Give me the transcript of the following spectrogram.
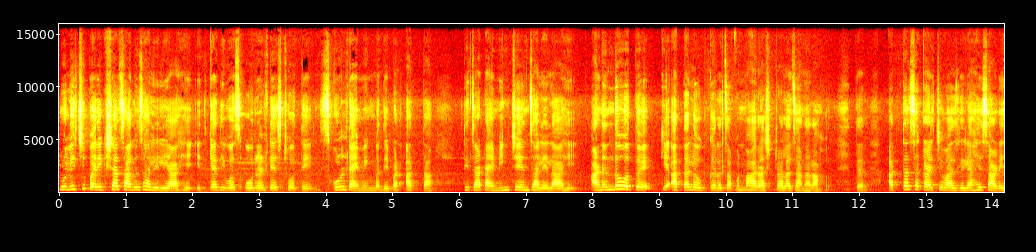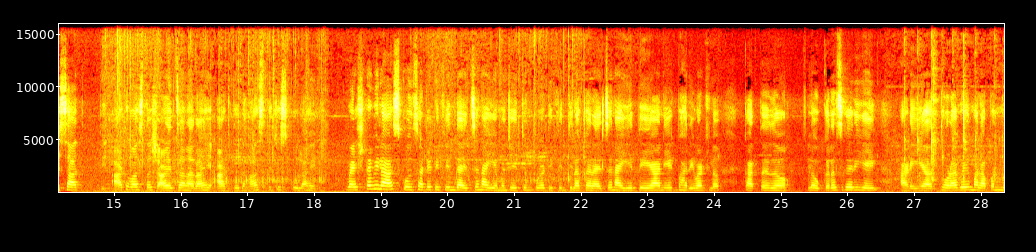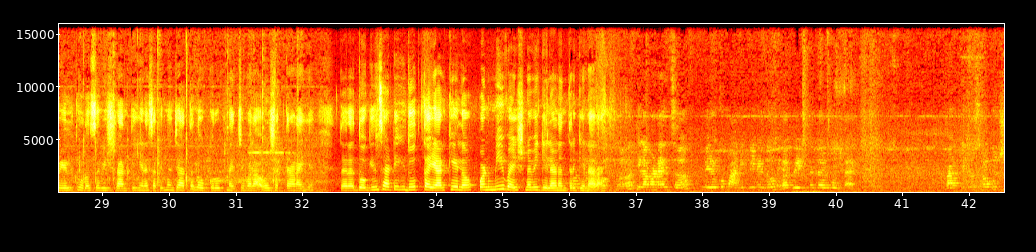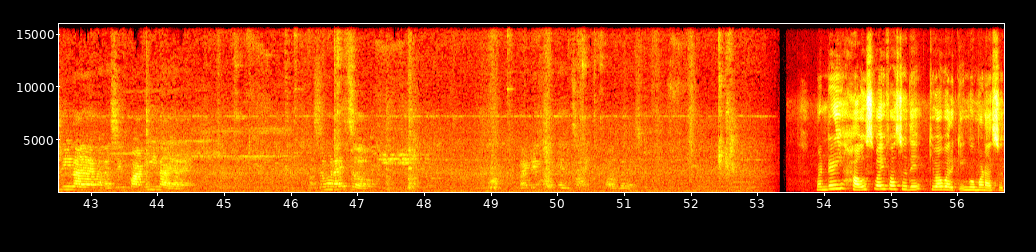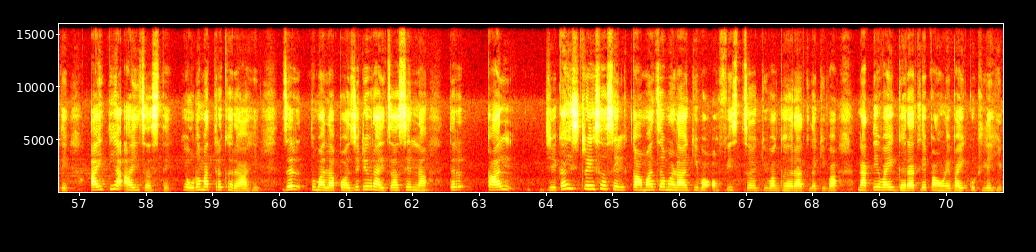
मुलीची परीक्षा चालू झालेली आहे. इतक्या दिवस ओरल टेस्ट होते स्कूल टायमिंगमध्ये पण आत्ता तिचा टायमिंग चेंज झालेला आहे. आनंद होतो आहे की आता लवकरच आपण महाराष्ट्राला जाणार आहोत. तर आत्ता सकाळचे वाजलेले आहे साडेसात. ती आठ वाजता शाळेत जाणार आहे. आठ ते दहाच तिची स्कूल आहे. वैष्णवीला स्कूलसाठी टिफिन द्यायचं नाही आहे म्हणजे इथून पुढे टिफिन तिला करायचं नाही आहे ते आणि एक भारी वाटलं. का तर लवकरच घरी येईल आणि थोडा वेळ मला पण मिळेल थोडंसं विश्रांती घेण्यासाठी. म्हणजे आता लवकर उठण्याची मला आवश्यकता नाही आहे तर दोघींसाठी दूध तयार केलं पण मी वैष्णवी गेल्यानंतर घेणार आहे. तिला म्हणायचं मेरे को पानी पीने दो मेरा पेट में दर्द होता है बाकी दूसरा कुछ नहीं लाया है मला. सिर्फ पानी ही लाया है असं म्हणायचं काय टेन्शन घ्यायचं नाही ऑल द बेस्ट मंडळी हाऊसवाईफ असू दे किंवा वर्किंग वुमन असू दे आई ती आईच असते एवढं मात्र खरं आहे. जर तुम्हाला पॉझिटिव्ह राहायचं असेल ना तर काल जे काही स्ट्रेस असेल कामाचं म्हणा किंवा ऑफिसचं किंवा घरातलं किंवा नातेवाईक घरातले पाहुणेपाई कुठलेही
